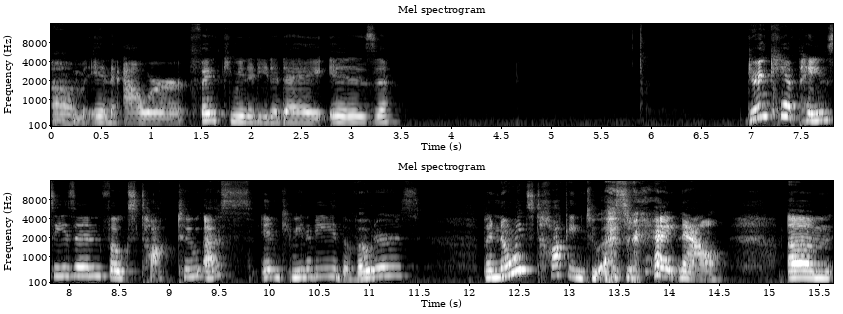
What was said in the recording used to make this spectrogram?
um, in our faith community today is during campaign season, folks talk to us in community, the voters, but no one's talking to us right now. Um,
